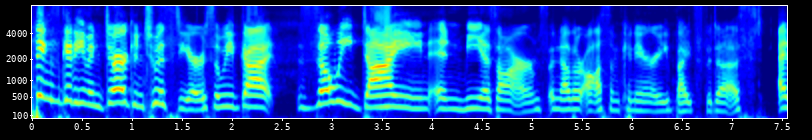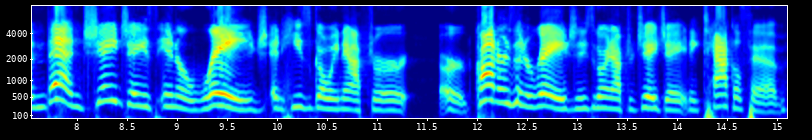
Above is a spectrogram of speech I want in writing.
things get even dark and twistier. So we've got Zoe dying in Mia's arms. Another awesome canary bites the dust. And then JJ's in a rage and he's going after, or Connor's in a rage and he's going after JJ and he tackles him.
